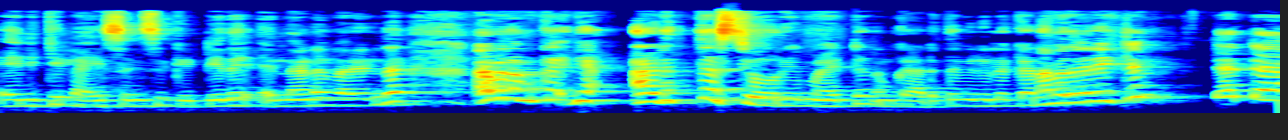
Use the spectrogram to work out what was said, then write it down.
എനിക്ക് ലൈസൻസ് കിട്ടിയത് എന്നാണ് പറയുന്നത്. അപ്പോൾ നമുക്ക് അടുത്ത സ്റ്റോറിയുമായിട്ട് നമുക്ക് അടുത്ത വീഡിയോയിൽ കാണാം. അതുവരേക്കും ടാറ്റാ!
